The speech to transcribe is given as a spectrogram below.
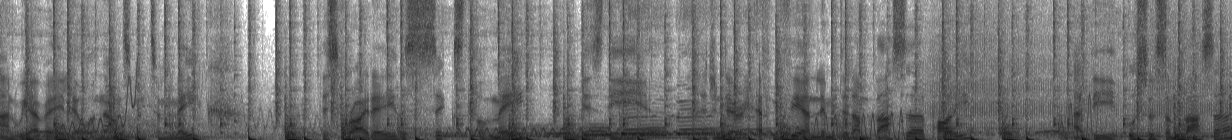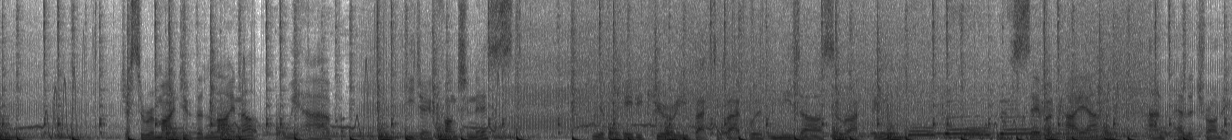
And we have a little announcement to make. This Friday, the 6th of May, is the legendary FM4 Unlimited am Wasser party at the Usus am Wasser. Just to remind you of the lineup, we have DJ Functionist, we have Katie Curie back to back with Nizar Sarakbi with Seba Kayan and Pelotronic.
